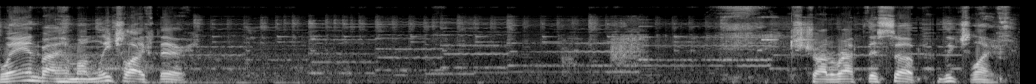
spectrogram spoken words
land by him on leech life there. Try to wrap this up. Leech life.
